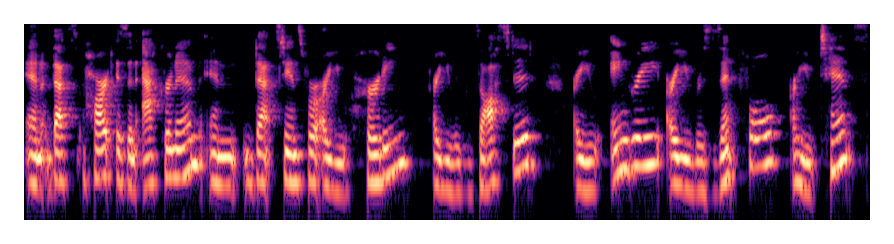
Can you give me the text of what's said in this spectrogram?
And that's heart is an acronym, and that stands for Are you hurting? Are you exhausted? Are you angry? Are you resentful? Are you tense?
